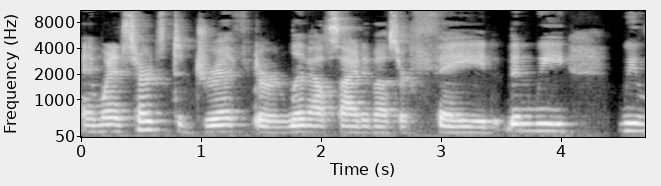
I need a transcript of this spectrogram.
and when it starts to drift or live outside of us or fade, then we we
